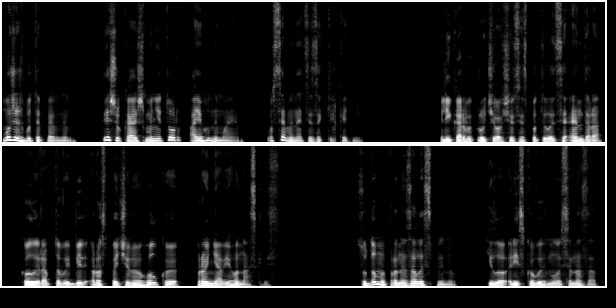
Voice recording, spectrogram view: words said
Можеш бути певним ти шукаєш монітор, а його немає. Усе минеться за кілька днів. Лікар викручував щось із потилиці Ендера, коли раптовий біль розпеченою голкою пройняв його наскрізь. Судоми пронизали спину, тіло різко вигнулося назад.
